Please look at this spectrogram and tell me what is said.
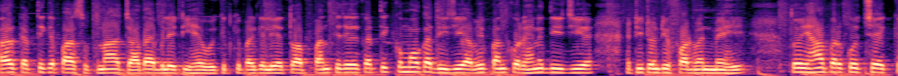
अगर कार्तिक के पास उतना ज़्यादा एबिलिटी है विकेट कीपर के लिए तो आप पंत की जगह कार्तिक को मौका दीजिए, अभी पंत को रहने दीजिए। टी ट्वेंटी फॉर्मेट में ही। तो यहाँ पर कुछ एक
